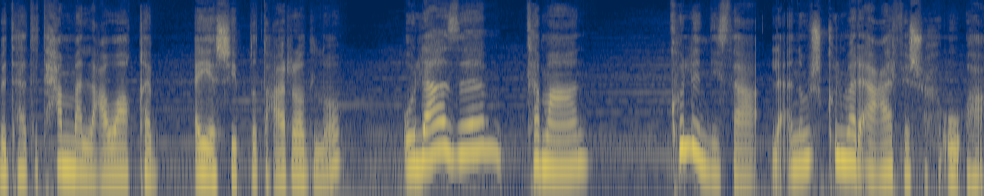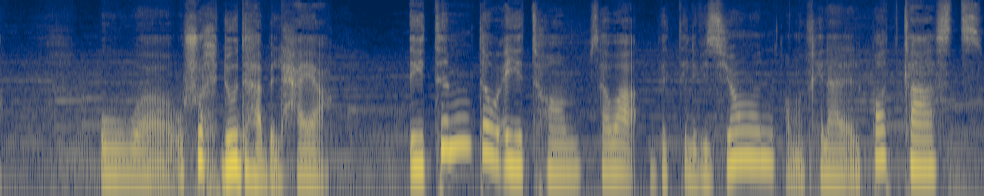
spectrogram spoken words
بدها تتحمل عواقب أي شيء بتتعرض له. ولازم كمان كل النساء لأنه مش كل مرأة عارفة شو حقوقها وشو حدودها بالحياة. يتم توعيتهم سواء بالتلفزيون أو من خلال البودكاست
